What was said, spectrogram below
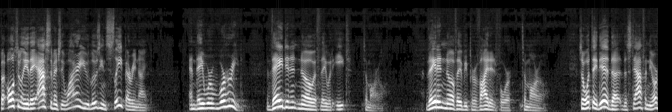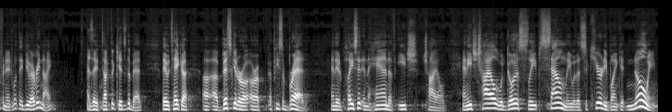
but ultimately, they asked eventually, why are you losing sleep every night? And they were worried. They didn't know if they would eat tomorrow. They didn't know if they'd be provided for tomorrow. So, what they did, the, the staff in the orphanage, what they do every night, as they tuck the kids to bed, they would take a, a, a biscuit or, a, or a, a piece of bread and they would place it in the hand of each child. And each child would go to sleep soundly with a security blanket, knowing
